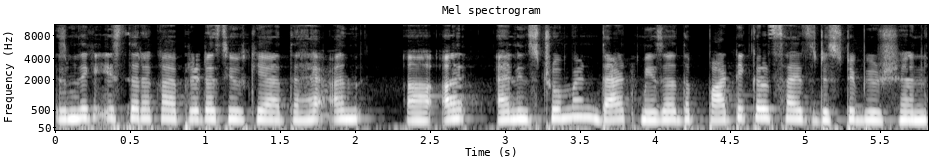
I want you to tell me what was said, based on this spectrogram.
इसमें देखिए इस तरह का ऑपरेटर्स यूज़ किया जाता है। An instrument that measure the particle size distribution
